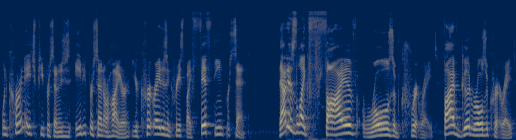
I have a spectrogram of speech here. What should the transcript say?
When current HP percentage is 80% or higher, your crit rate is increased by 15%. That is like five rolls of crit rate. Five good rolls of crit rate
